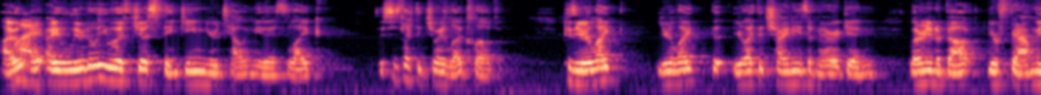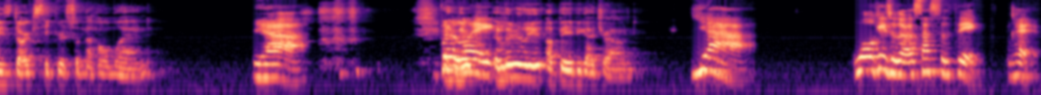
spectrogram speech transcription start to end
I, I, I literally was just thinking when you were telling me this, like, this is like the Joy Luck Club, because you're like you're like the, you're like the Chinese American learning about your family's dark secrets from the homeland. Yeah. But and, like and literally, a baby got drowned. Yeah. Well, okay, so that's that's the thing. Okay.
